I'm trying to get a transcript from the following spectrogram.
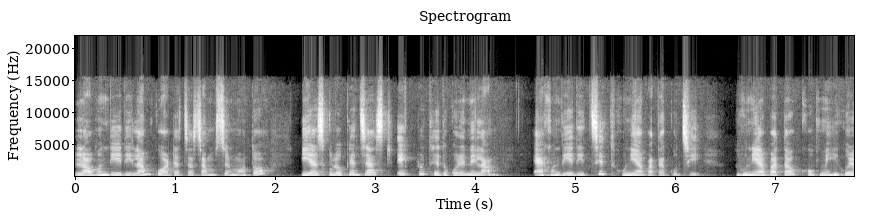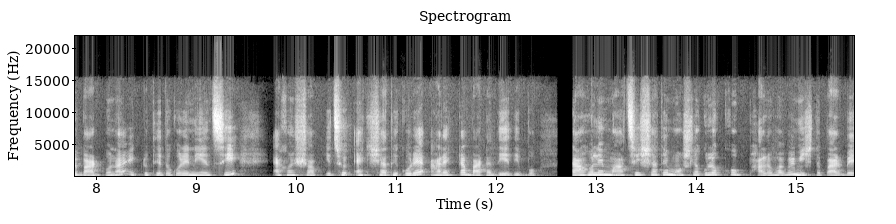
লবণ দিয়ে দিলাম কোয়াটার চা চামচের মতো। পেঁয়াজগুলোকে জাস্ট একটু থেতো করে নিলাম। এখন দিয়ে দিচ্ছি ধনিয়া পাতা কুচি। ধনিয়া পাতাও খুব মিহি করে বাটবো না, একটু থেতো করে নিয়েছি। এখন সব কিছু একসাথে করে আরেকটা বাটা দিয়ে দিব। তাহলে মাছের সাথে মশলাগুলো খুব ভালোভাবে মিশতে পারবে।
